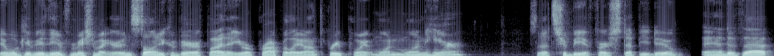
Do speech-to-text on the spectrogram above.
it will give you the information about your install and you can verify that you are properly on 3.11 here. So that should be a first step you do. And if that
